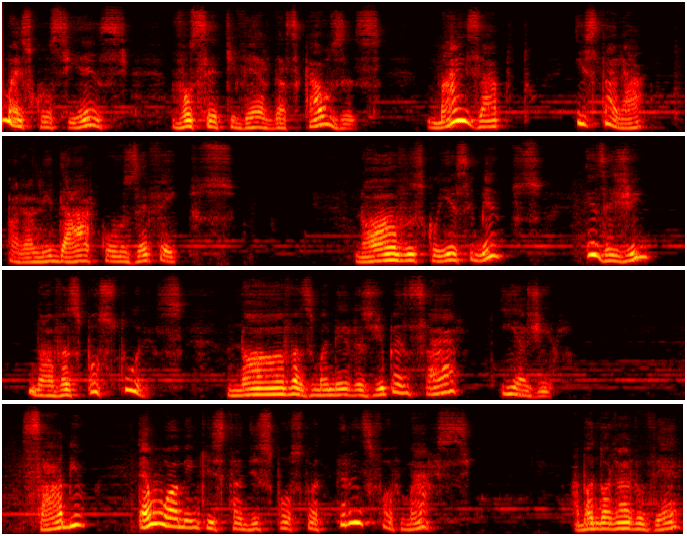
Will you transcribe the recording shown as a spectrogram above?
mais consciência você tiver das causas, mais apto estará para lidar com os efeitos. Novos conhecimentos exigem novas posturas, novas maneiras de pensar e agir. Sábio é o homem que está disposto a transformar-se, abandonar o velho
